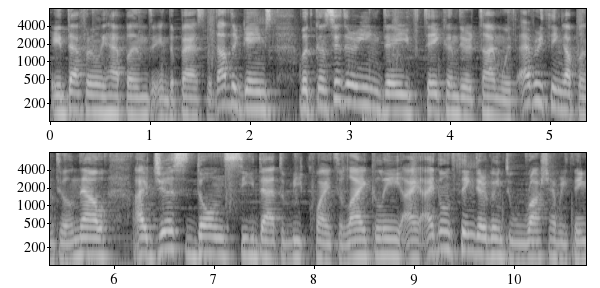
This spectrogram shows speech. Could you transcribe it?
it definitely happened in the past with other games, but considering they've taken their time with everything up until now, I just don't see that to be quite likely. I, I don't think they're going to rush everything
